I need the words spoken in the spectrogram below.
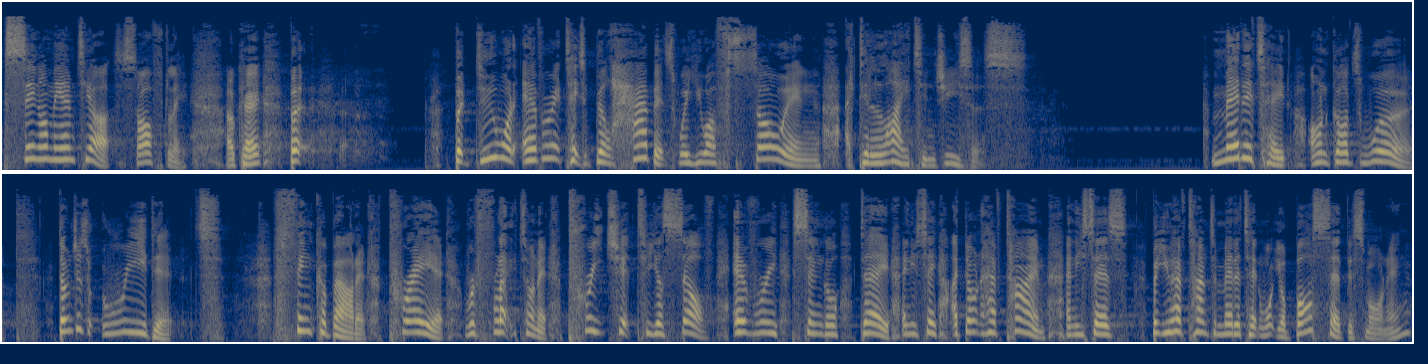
sing on the MTR softly, okay? But but do whatever it takes. Build habits where you are sowing a delight in Jesus. Meditate on God's word. Don't just read it. Think about it, pray it, reflect on it, preach it to yourself every single day. And you say, I don't have time. And he says, But you have time to meditate on what your boss said this morning.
